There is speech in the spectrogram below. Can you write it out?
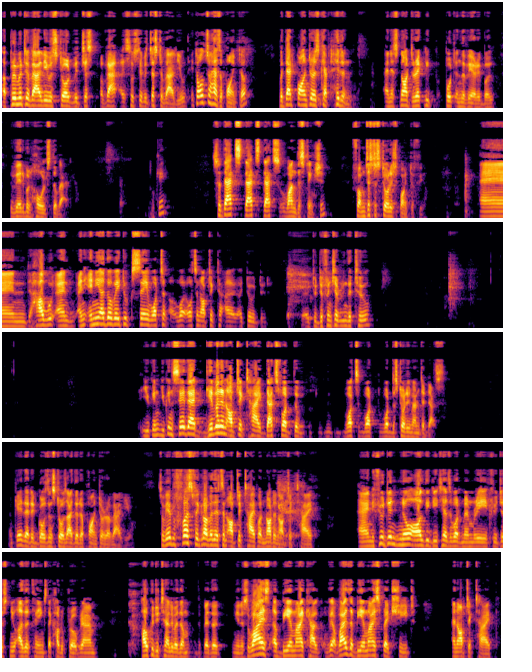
A primitive value is stored with just associated with just a value. It also has a pointer, but that pointer is kept hidden and it's not directly put in the variable. The variable holds the value. Okay? So that's, that's, that's one distinction from just a storage point of view. And how, and, and any other way to say what's an, what's an object, uh, to, to differentiate between the two? You can, you can say that given an object type, that's what the, what's, what, what the storage manager does. Okay, that it goes and stores either a pointer or a value. So we have to first figure out whether it's an object type or not an object type. And if you didn't know all the details about memory, if you just knew other things like how to program, how could you tell whether, whether you know, so why is a BMI calc, why is a BMI spreadsheet an object type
